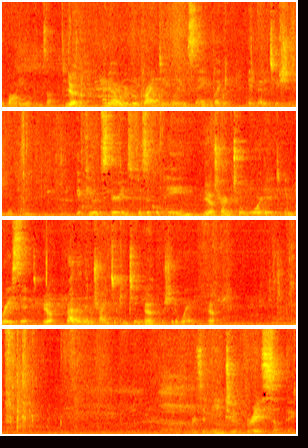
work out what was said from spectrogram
the body opens up? Yeah. I know I remember Brian Dean Williams saying like in meditation with him, if you experience physical pain, Yeah. turn toward it, embrace it, Yeah. rather than trying to continually Yeah. push it away. Yeah. What does it mean to embrace something?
